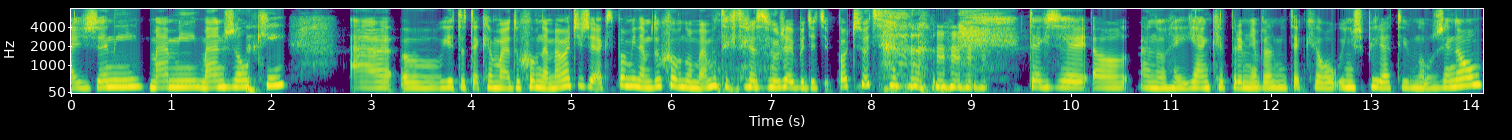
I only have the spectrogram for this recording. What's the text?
aj ženy, mamy, manželky a uh, je to taká moja duchovná mama, čiže ak spomínam duchovnú mamu, tak teraz už aj budete počuť. Takže uh, áno, hej, Janka je pre mňa veľmi takou inšpiratívnou ženou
